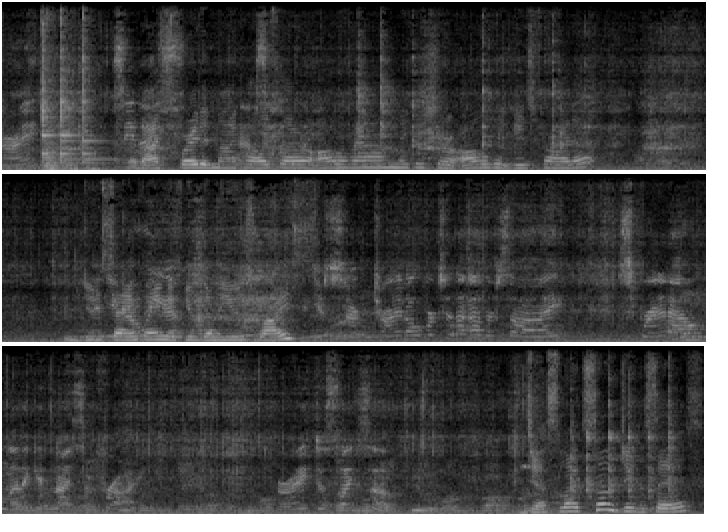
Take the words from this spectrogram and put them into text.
All right? See Have I spreaded my cauliflower all around, making sure all of it gets fried up? You do the same thing if you're going to use And rice. To the other side, spread it out, and let it get nice and fried. All right, just like so. Just like so, Jesus says.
